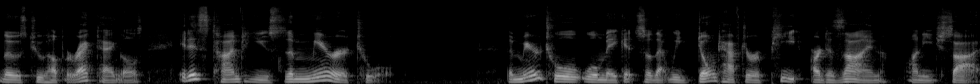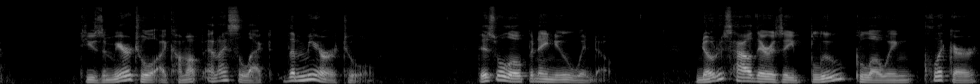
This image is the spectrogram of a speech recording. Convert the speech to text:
those two helper rectangles, it is time to use the Mirror tool. The Mirror tool will make it so that we don't have to repeat our design on each side. To use the mirror tool, I come up and I select the mirror tool. This will open a new window. Notice how there is a blue glowing clicker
